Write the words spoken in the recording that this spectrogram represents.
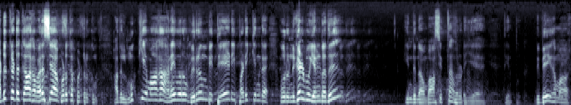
அடுக்கடுக்காக வரிசையாக கொடுக்கப்பட்டிருக்கும். அதில் முக்கியமாக அனைவரும் விரும்பி தேடி படிக்கின்ற ஒரு நிகழ்வு என்பது இன்று நாம் வாசித்த அவருடைய தீர்ப்பு. விவேகமாக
